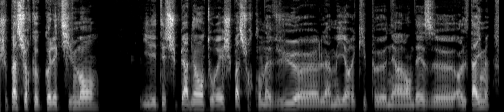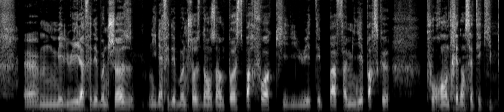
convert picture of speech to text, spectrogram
je suis pas sûr que collectivement il était super bien entouré. Je suis pas sûr qu'on a vu la meilleure équipe néerlandaise all-time, mais lui, il a fait des bonnes choses. Il a fait des bonnes choses dans un poste parfois qui lui était pas familier parce que pour rentrer dans cette équipe,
